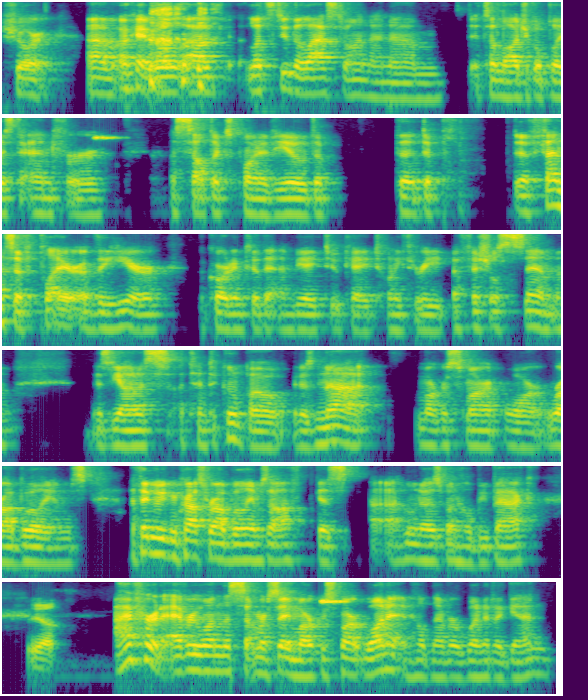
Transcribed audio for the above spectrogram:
Sure. Um, okay. Well, uh, let's do the last one, and um, it's a logical place to end for a Celtics point of view. The the de- defensive player of the year, according to the NBA 2K23 official sim, is Giannis Antetokounmpo. It is not Marcus Smart or Rob Williams. I think we can cross Rob Williams off because uh, who knows when he'll be back. Yeah. I've heard everyone this summer say Marcus Smart won it and he'll never win it again.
